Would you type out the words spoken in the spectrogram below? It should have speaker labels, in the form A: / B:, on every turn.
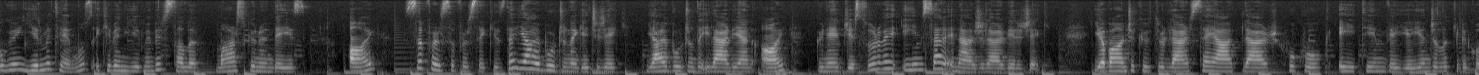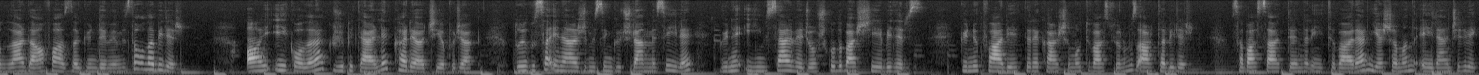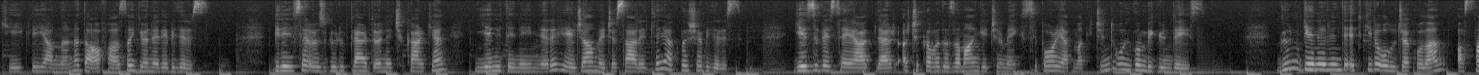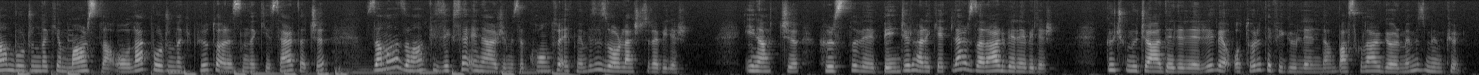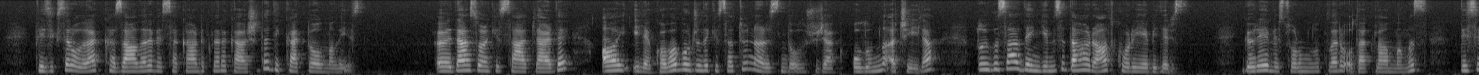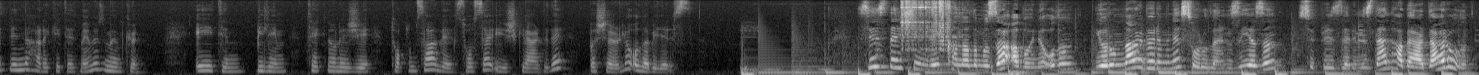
A: Bugün 20 Temmuz 2021 Salı, Mars günündeyiz. Ay 008'de Yay burcuna geçecek. Yay burcunda ilerleyen Ay güne cesur ve iyimser enerjiler verecek. Yabancı kültürler, seyahatler, hukuk, eğitim ve yayıncılık gibi konular daha fazla gündemimizde olabilir. Ay ilk olarak Jüpiter'le kare açı yapacak. Duygusal enerjimizin güçlenmesiyle güne iyimser ve coşkulu başlayabiliriz. Günlük faaliyetlere karşı motivasyonumuz artabilir. Sabah saatlerinden itibaren yaşamın eğlenceli ve keyifli yanlarına daha fazla yönelebiliriz. Bireysel özgürlükler de öne çıkarken yeni deneyimlere heyecan ve cesaretle yaklaşabiliriz. Gezi ve seyahatler, açık havada zaman geçirmek, spor yapmak için de uygun bir gündeyiz. Gün genelinde etkili olacak olan Aslan burcundaki Mars'la Oğlak burcundaki Plüto arasındaki sert açı zaman zaman fiziksel enerjimizi kontrol etmemizi zorlaştırabilir. İnatçı, hırslı ve bencil hareketler zarar verebilir. Güç mücadeleleri ve otorite figürlerinden baskılar görmemiz mümkün. Fiziksel olarak kazalara ve sakarlıklara karşı da dikkatli olmalıyız. Öğleden sonraki saatlerde Ay ile Kova burcundaki Satürn arasında oluşacak olumlu açıyla duygusal dengemizi daha rahat koruyabiliriz. Görev ve sorumluluklara odaklanmamız, disiplinli hareket etmemiz mümkün. Eğitim, bilim, teknoloji, toplumsal ve sosyal ilişkilerde de başarılı olabiliriz. Siz de şimdi kanalımıza abone olun, yorumlar bölümüne sorularınızı yazın, sürprizlerimizden haberdar olun.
